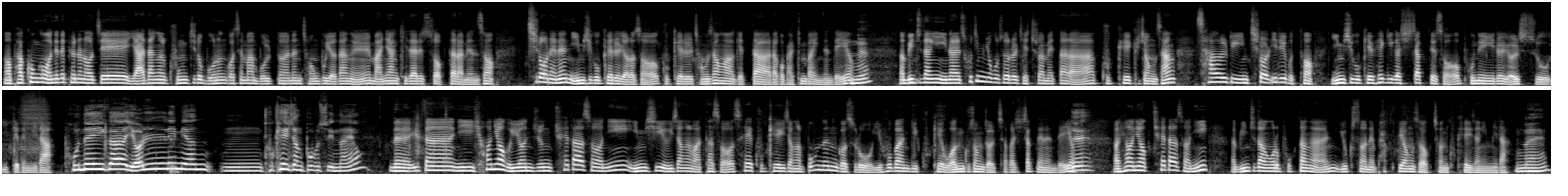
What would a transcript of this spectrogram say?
어, 박홍근 원내대표는 어제 야당을 궁지로 모는 것에만 몰두하는 정부 여당을 마냥 기다릴 수 없다라면서 7월에는 임시국회를 열어서 국회를 정상화하겠다라고 밝힌 바 있는데요. 네. 어, 민주당이 이날 소집 요구서를 제출함에 따라 국회 규정상 사흘 뒤인 7월 1일부터 임시국회 회기가 시작돼서 본회의를 열 수 있게 됩니다. 본회의가 열리면 음, 국회의장 뽑을 수 있나요? 네, 일단 이 현역 의원 중 최다선이 임시의장을 맡아서 새 국회의장을 뽑는 것으로 이 후반기 국회 원구성 절차가 시작되는데요. 네. 어, 현역 최다선이 민주당으로 복당한 육선의 박병석 전 국회의장입니다. 네.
